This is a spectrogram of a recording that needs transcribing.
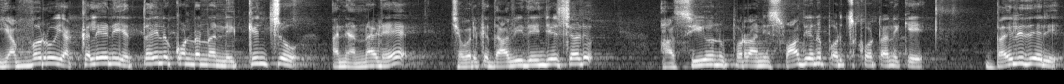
ఎవ్వరూ ఎక్కలేని ఎత్తైన కొండ నన్ను ఎక్కించు అని అన్నాడే. చివరికి దావీదు ఏం చేశాడు? ఆ సియోను పురాన్ని స్వాధీనపరుచుకోవటానికి బయలుదేరి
